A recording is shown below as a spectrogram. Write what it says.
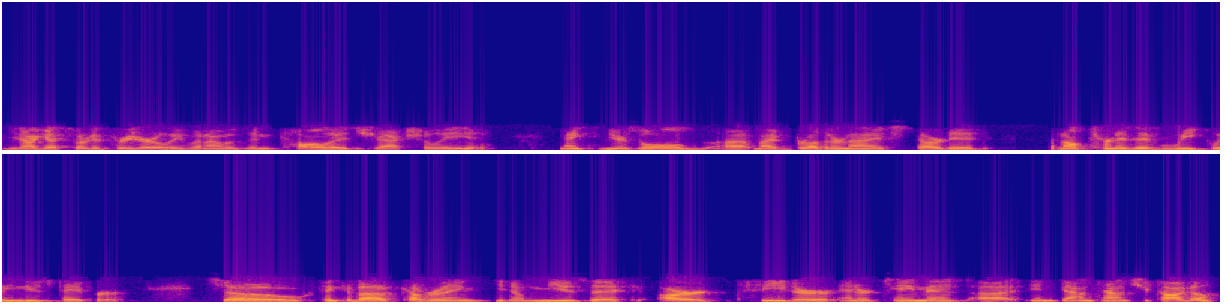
you know, I got started pretty early when I was in college. Actually, 19 years old, uh, my brother and I started an alternative weekly newspaper. So think about covering, you know, music, art, theater, entertainment uh, in downtown Chicago.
